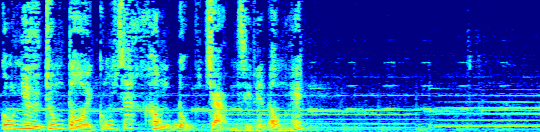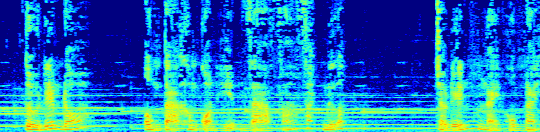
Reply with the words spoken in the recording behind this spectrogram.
Cũng như chúng tôi cũng sẽ không đụng chạm gì đến ông hết. Từ đêm đó, Ông ta không còn hiện ra phá phách nữa, Cho đến ngày hôm nay.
